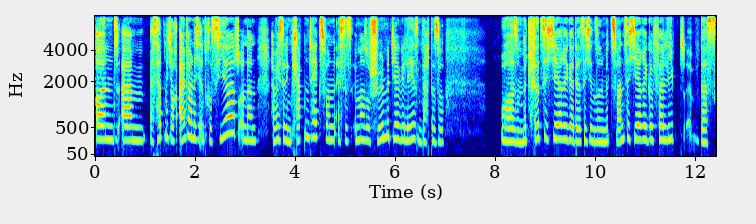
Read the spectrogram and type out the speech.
Und ähm, es hat mich auch einfach nicht interessiert. Und dann habe ich so den Klappentext von Es ist immer so schön mit dir gelesen, dachte so, Oh, so ein mit 40-Jährige, der sich in so eine mit 20-Jährige verliebt, das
